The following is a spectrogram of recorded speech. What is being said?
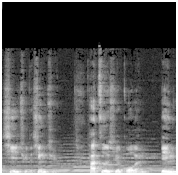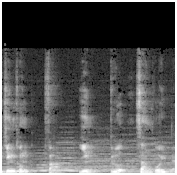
戏曲的兴趣，他自学国文，并精通法、英、德三国语言。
